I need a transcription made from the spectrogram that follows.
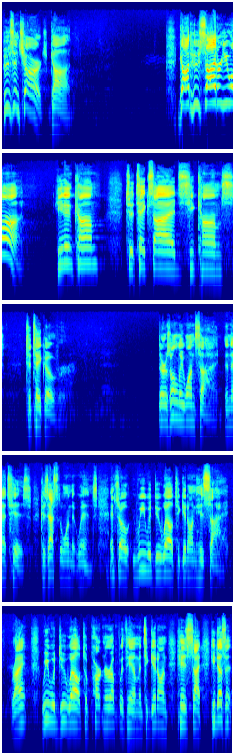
Who's in charge? God. God, whose side are you on? He didn't come to take sides, He comes to take over. There's only one side, and that's His, because that's the one that wins. And so we would do well to get on His side right? We would do well to partner up with him and to get on his side. He doesn't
